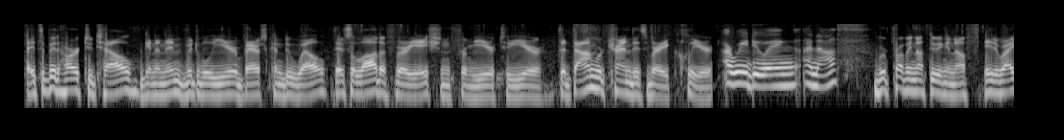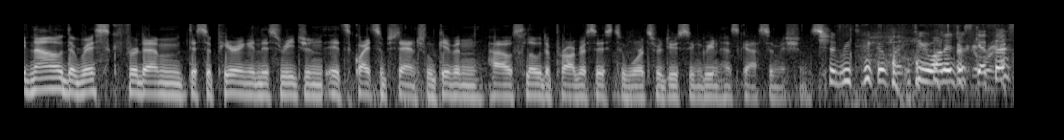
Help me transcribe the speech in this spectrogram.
It's a bit hard to tell. In an individual year, bears can do well. There's a lot of variation from year to year. The downward trend is very clear. Are we doing enough? We're probably not doing enough. Eh, Right now, the risk for them disappearing in this region, it's quite substantial given how slow the progress is towards reducing greenhouse gas emissions. Should we take a break? Do you want to just get this?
